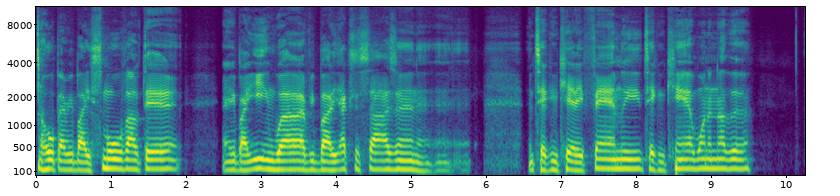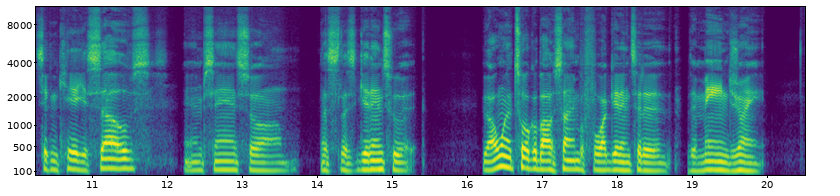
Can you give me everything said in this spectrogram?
I hope everybody's smooth out there. Everybody eating well, everybody exercising and, and, taking care of their family, taking care of one another, taking care of yourselves. You know what I'm saying? So um, let's let's get into it. Yo, I want to talk about something before I get into the the main joint.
